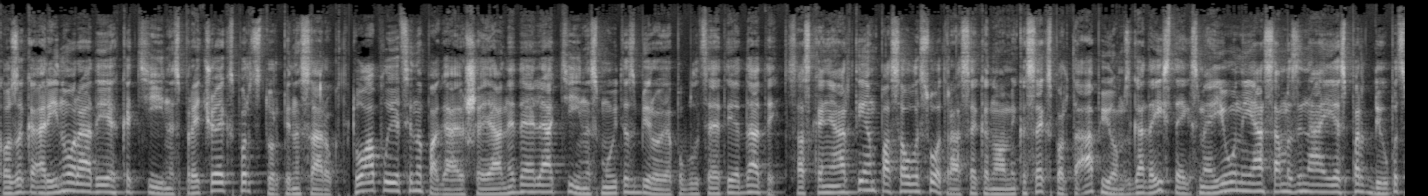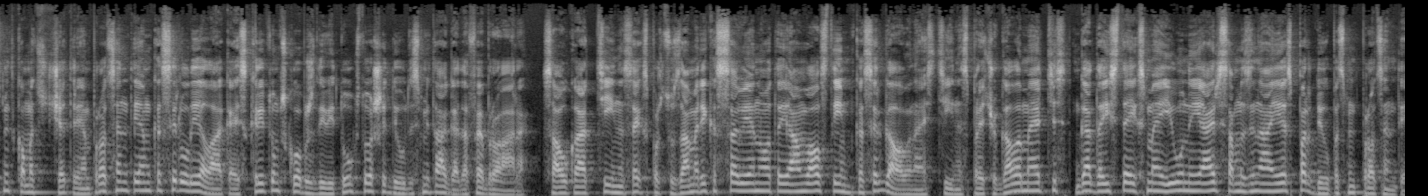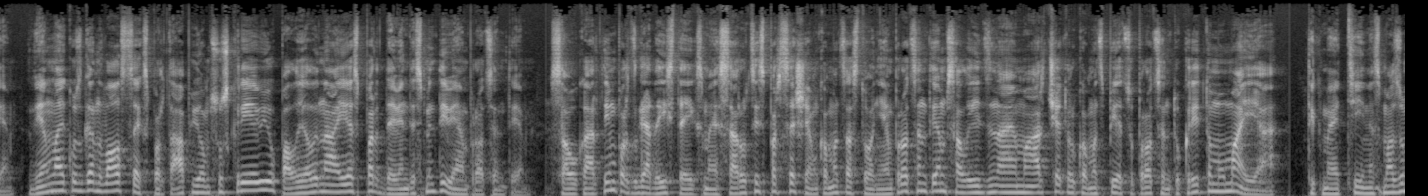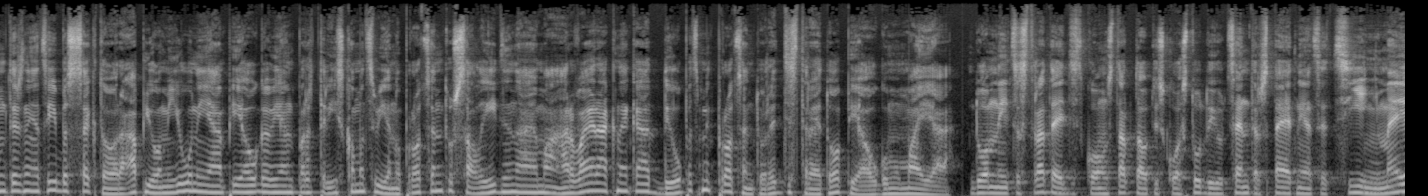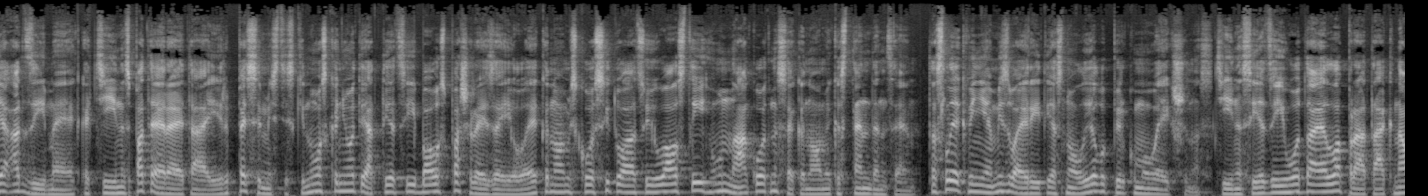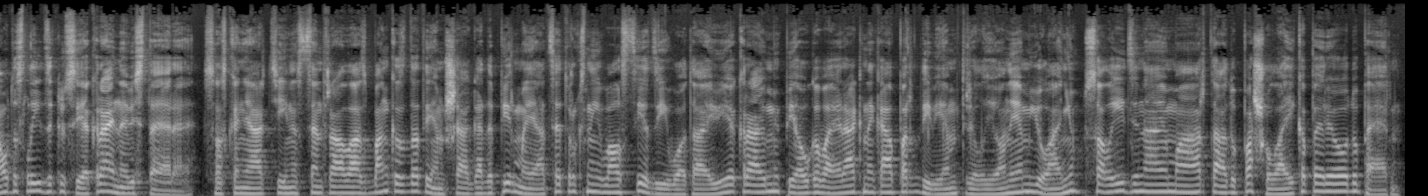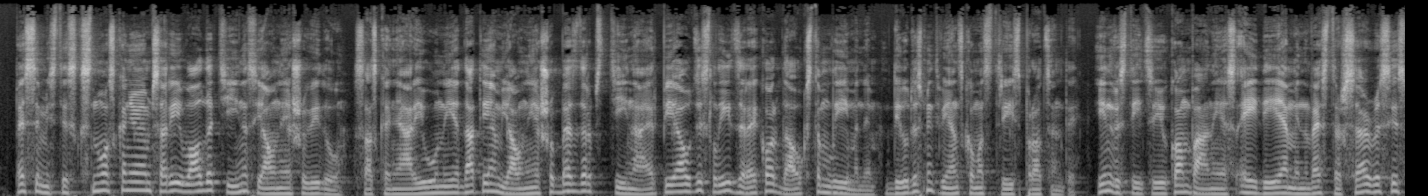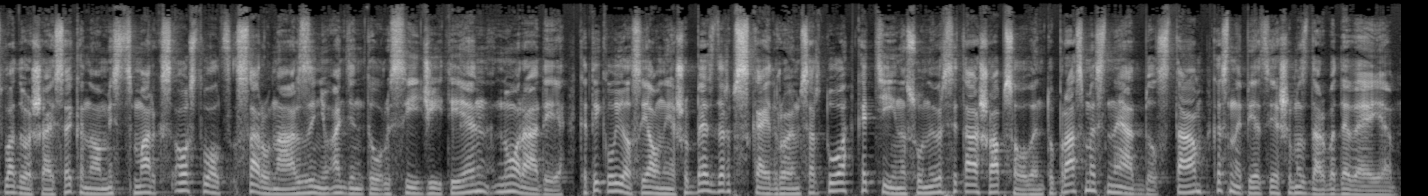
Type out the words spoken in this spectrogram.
Kozaka arī norādīja, ka Ķīnas preču eksports turpina sarukt. To apliecina pagājušajā nedēļā Ķīnas muitas biroja publicētie dati. Saskaņā ar tiem pasaules otrās ekonomikas eksporta apjoms gada izteiksmē jūnijā samazinājies par 12,4%, kas ir lielākais kritums kopš 2020. gada februāra. Savukārt Ķīnas eksports uz Amerikas Savienotajām valstīm, kas ir galvenais Ķīnas preču galamērķis, gada izteiksmē jūnijā ir samazinājies par 12%. Vienlaikus gan valsts eksporta apjoms uz Krieviju palielinājies par 92%. Savukārt imports gada izteiksmē sarucis par 6,8% salīdzinājumā ar 4,5% kritumu maijā. Tikmēr Ķīnas mazumtirdzniecības sektora apjomi jūnijā pieauga vien par 3,1% salīdzinājumā ar vairāk nekā 12% reģistrēto pieaugumu maijā. Domnīcas strateģisko un starptautisko studiju centra pētniece Cīņa Meija atzīmēja, ka Ķīnas patērētāji ir pesimistiski noskaņoti attiecībā uz pašreizējo ekonomisko situāciju valstī un nākotnes ekonomikas tendencēm. Tas liek viņiem izvairīties no lielu pirkumu veikšanas. Ķīnas iedzīvotāji labprātāk naudas līdzekļus iekrāj nevis tērē. Saskaņā ar Ķīnas centrālās bankas datiem šā gada pirmajā ceturksnī valsts iedzīvotāju iekrājumi pieauga vairāk nekā par diviem triljoniem juaņu salīdzinājumā salīdzinājumā ar tādu pašu laika periodu pērn. Pesimistisks noskaņojums arī valda Ķīnas jauniešu vidū. Saskaņā ar jūnija datiem jauniešu bezdarbs Ķīnā ir pieaudzis līdz rekorda augstam līmenim - 21,3%. Investīciju kompānijas ADM Investor Services vadošais ekonomists Marks Ostvalds sarunā ar ziņu aģentūru CGTN norādīja, ka tik liels jauniešu bezdarbs skaidrojams ar to, ka Ķīnas universitāšu absolventu prasmes neatbilst tām, kas nepieciešamas darba devējiem.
